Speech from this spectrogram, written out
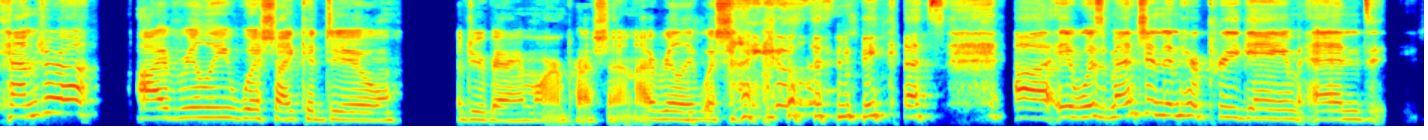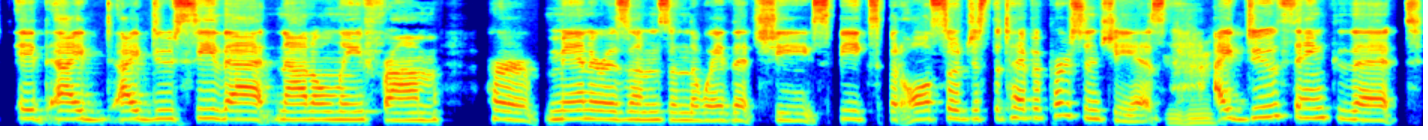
Kendra, I really wish I could do a Drew Barrymore impression. I really wish I could because uh, it was mentioned in her pregame, and it I I do see that not only from her mannerisms and the way that she speaks, but also just the type of person she is. I do think that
